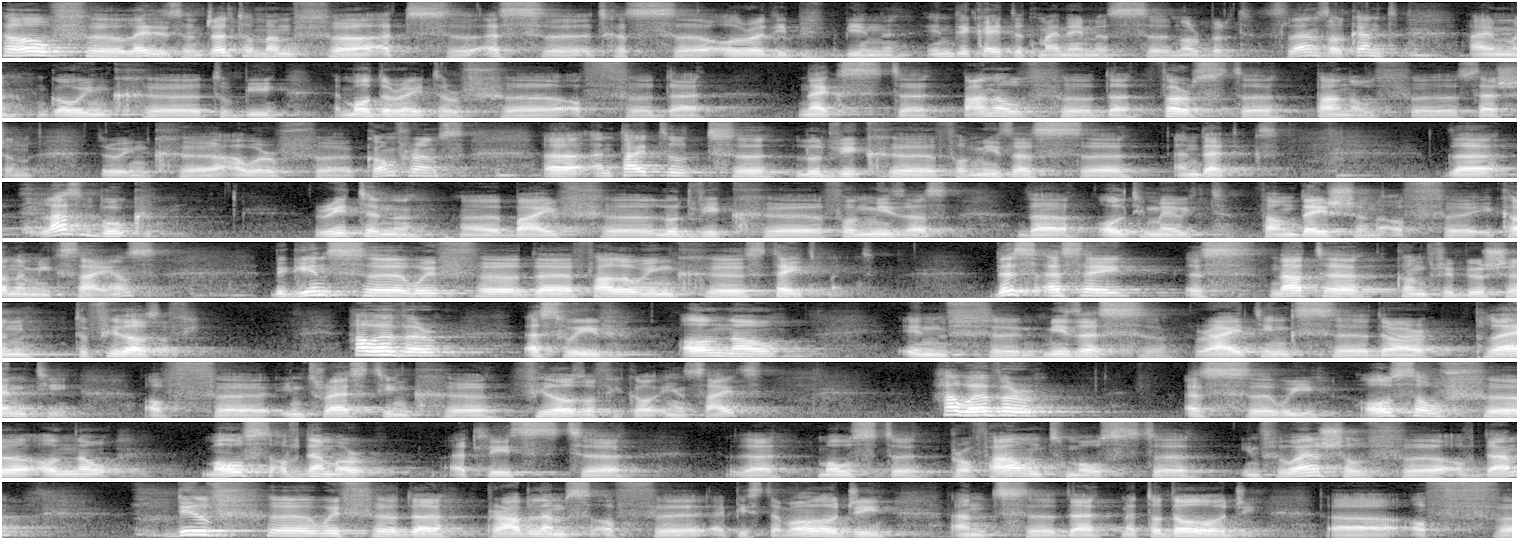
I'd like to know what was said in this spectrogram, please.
Hello, ladies and gentlemen. Uh, uh, as uh, it has uh, already been indicated, my name is uh, Norbert Slenzok, and I'm going uh, to be a moderator of the next panel, the first panel session during our conference, entitled Ludwig von Mises and Ethics. The last book, written by Ludwig von Mises, the ultimate foundation of uh, economic science, begins uh, with uh, the following uh, statement. This essay is not a contribution to philosophy. However, as we all know, in uh, Mises' writings, uh, there are plenty of interesting philosophical insights. However, as we also all know, most of them, or at least the most uh, profound, most uh, influential uh, of them, deal uh, with uh, the problems of uh, epistemology and the methodology of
